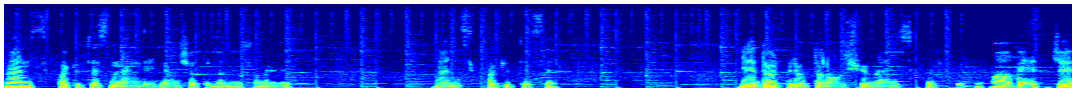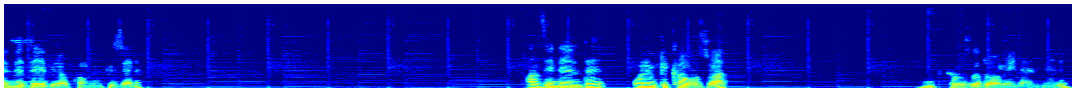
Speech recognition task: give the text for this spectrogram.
Mühendislik Fakültesi'nin önündeyiz yanlış hatırlamıyorsam evet. Mühendislik Fakültesi. Yine 4 bloktan oluşuyor Mühendislik Fakültesi. A, B, C ve D blok olmak üzere. Az ileride olimpik havuz var. Havuza doğru ilerleyelim.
